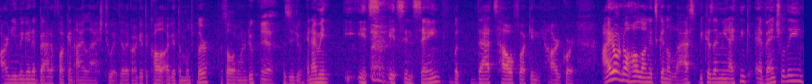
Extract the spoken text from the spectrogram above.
aren't even gonna bat a fucking eyelash to it. They're like, I get the call, I get the multiplayer. That's all I want to do. Yeah. As you do. And I mean, it's it's insane, but that's how fucking hardcore. I don't know how long it's gonna last because I mean, I think eventually,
